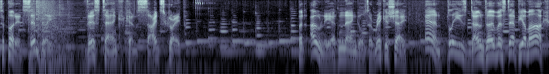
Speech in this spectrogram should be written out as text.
To put it simply, this tank can side scrape. But only at an angle to ricochet, and please don't overstep your mark.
